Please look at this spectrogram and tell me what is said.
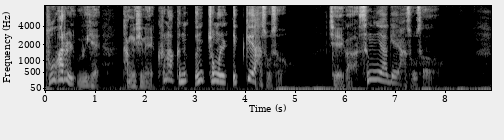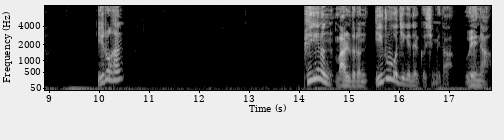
부활을 위해 당신의 크나큰 은총을 입게 하소서. 제가 승리하게 하소서. 이러한 비는 말들은 이루어지게 될 것입니다. 왜냐?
